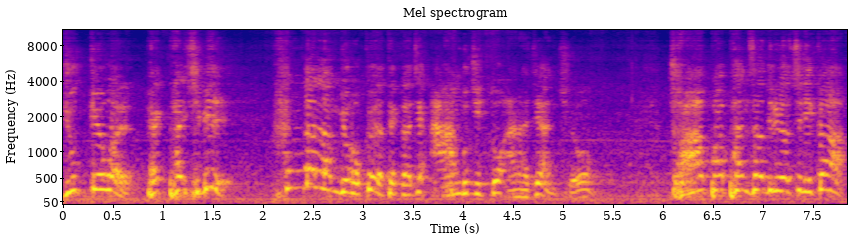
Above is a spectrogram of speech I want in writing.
6개월, 180일, 한 달 남겨놓고 여태까지 아무 짓도 안 하지 않죠. 좌파 판사들이었으니까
